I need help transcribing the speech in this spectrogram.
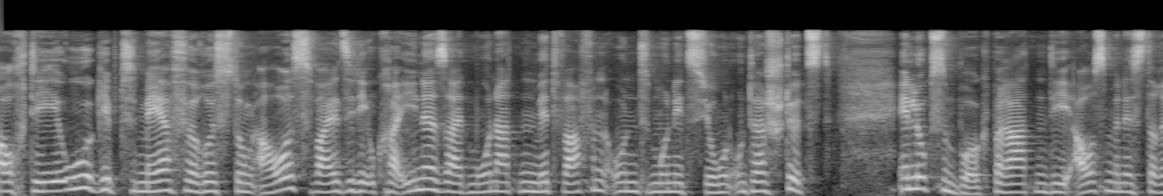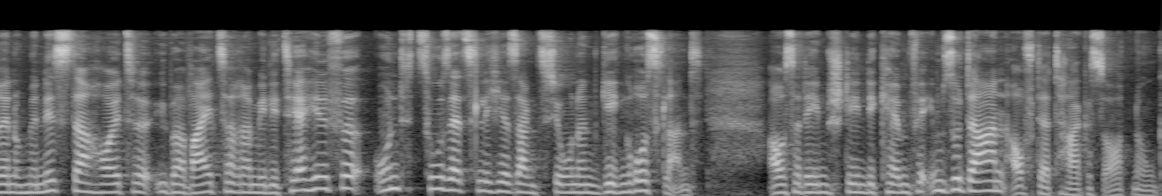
Auch die EU gibt mehr für Rüstung aus, weil sie die Ukraine seit Monaten mit Waffen und Munition unterstützt. In Luxemburg beraten die Außenministerinnen und Minister heute über weitere Militärhilfe und zusätzliche Sanktionen gegen Russland. Außerdem stehen die Kämpfe im Sudan auf der Tagesordnung.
